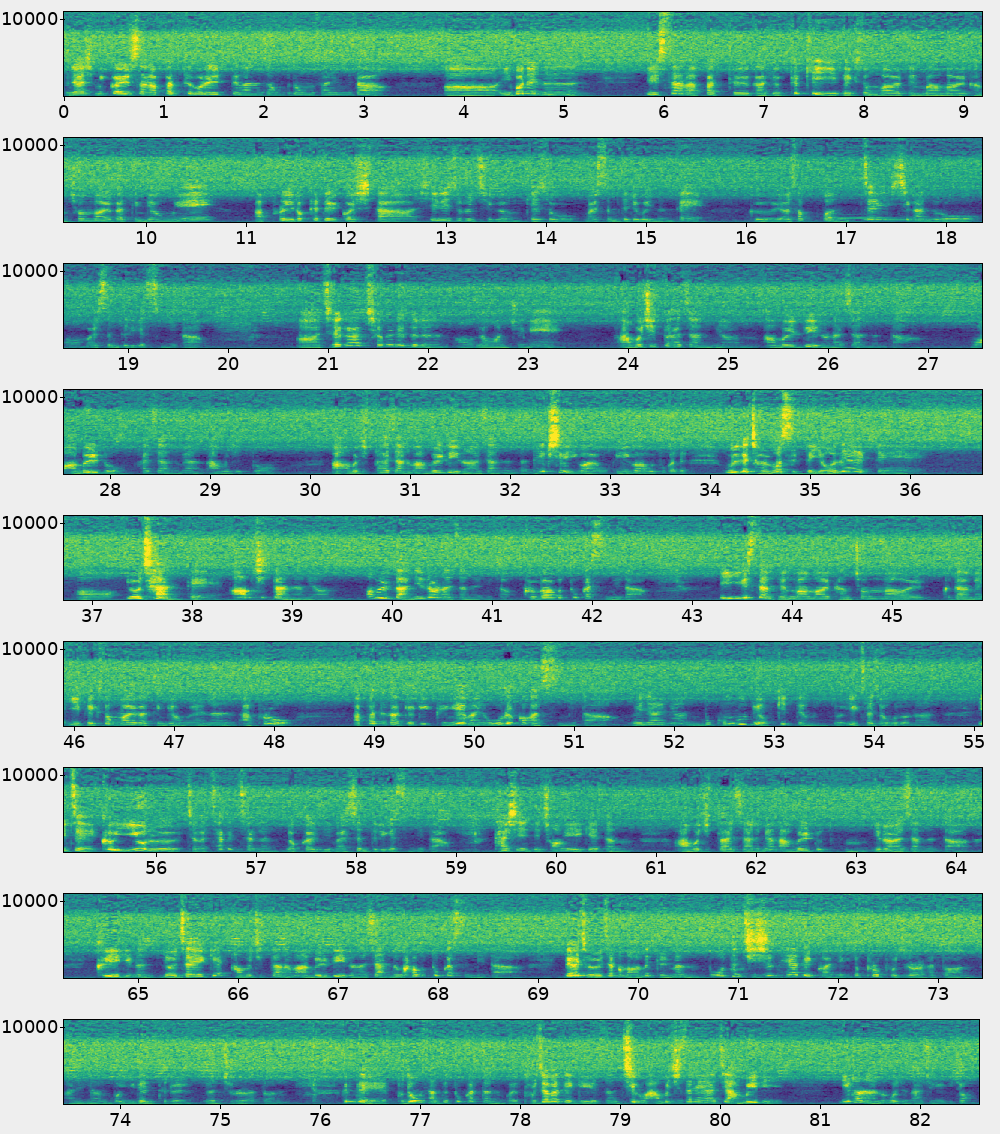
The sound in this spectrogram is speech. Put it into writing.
안녕하십니까 일산 아파트 거래 1등 한성 부동산입니다. 아, 이번에는 일산 아파트 가격 특히 백송마을, 백마마을, 강촌마을 같은 경우에 앞으로 이렇게 될 것이다 시리즈로 지금 계속 말씀드리고 있는데 그 여섯 번째 시간으로 어, 말씀드리겠습니다. 아, 제가 최근에 들은 어, 명언 중에 아무 짓도 하지 않으면 아무 일도 일어나지 않는다. 뭐 아무 일도 하지 않으면 아무 짓도 아, 아무 짓도 하지 않으면 아무 일도 일어나지 않는다. 근데 핵심이 이거하고 이거하고 똑같아요. 우리가 젊었을 때 연애할 때 어, 여자한테 아무 짓도 안 하면 아무 일도 안 일어나잖아요. 그죠? 그거하고 똑같습니다. 이 일산 백마마을, 강촌마을, 그 다음에 이 백송마을 같은 경우에는 앞으로 아파트 가격이 굉장히 많이 오를 것 같습니다. 왜냐하면 뭐 공급이 없기 때문이죠. 1차적으로는. 이제 그 이유를 제가 차근차근 몇 가지 말씀드리겠습니다. 다시 이제 처음에 얘기했던 아무 짓도 하지 않으면 아무 일도 음, 일어나지 않는다. 그 얘기는 여자에게 아무 짓도 안 하면 아무 일도 일어나지 않는 거하고 똑같습니다. 내가 저 여자가 마음에 들면 뭐 어떤 짓은 해야 될 거 아니에요. 프로포즈를 하던 아니면 뭐 이벤트를 연출을 하던. 근데 부동산도 똑같다는 거예요. 부자가 되기 위해서는 지금 아무 짓을 해야지 아무 일이 일어나는 거죠. 나중에 그죠?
